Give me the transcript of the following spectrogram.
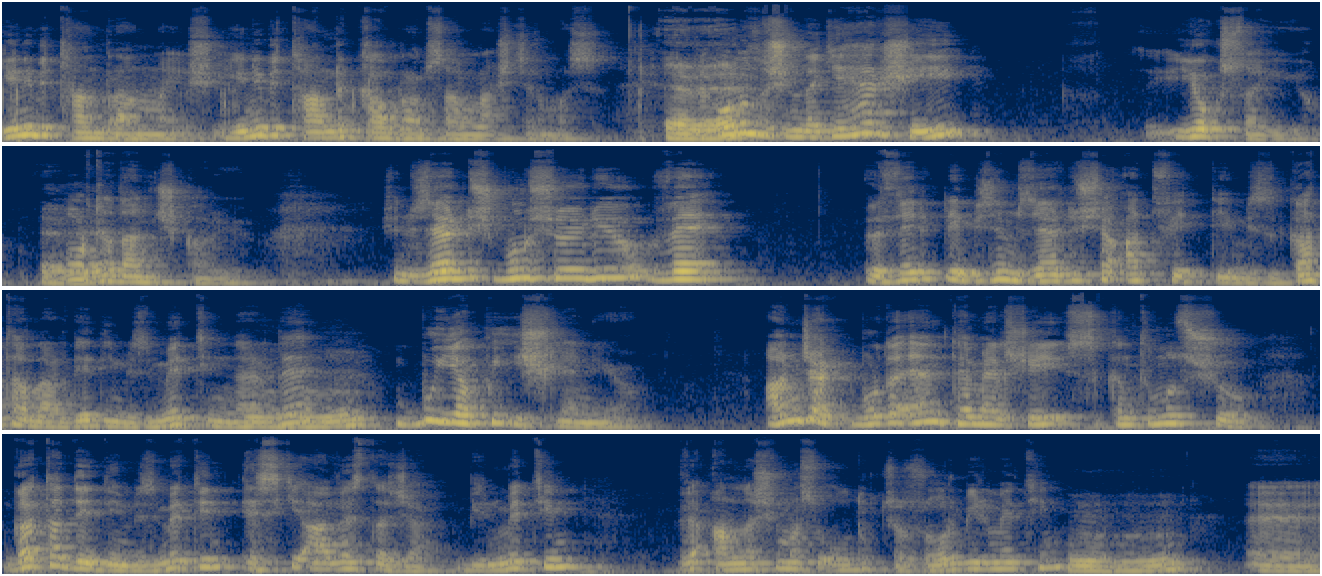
yeni bir tanrı anlayışı, yeni bir tanrı kavramsallaştırması. Ve Evet. onun dışındaki her şeyi yok sayıyor. Evet. Ortadan çıkarıyor. Şimdi Zerdüş bunu söylüyor ve özellikle bizim Zerdüş'e atfettiğimiz gatalar dediğimiz metinlerde Hı hı. bu yapı işleniyor. Ancak burada en temel şey sıkıntımız şu. Gata dediğimiz metin eski Avestaca bir metin ve anlaşılması oldukça zor bir metin. Hı hı. Ee,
